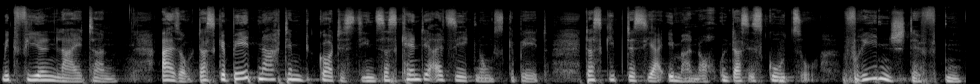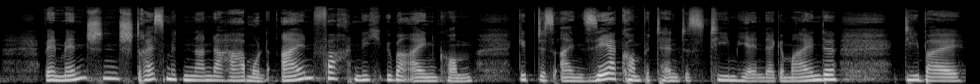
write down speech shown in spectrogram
mit vielen Leitern. Also das Gebet nach dem Gottesdienst, das kennt ihr als Segnungsgebet. Das gibt es ja immer noch und das ist gut so. Frieden stiften. Wenn Menschen Stress miteinander haben und einfach nicht übereinkommen, gibt es ein sehr kompetentes Team hier in der Gemeinde, die bei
